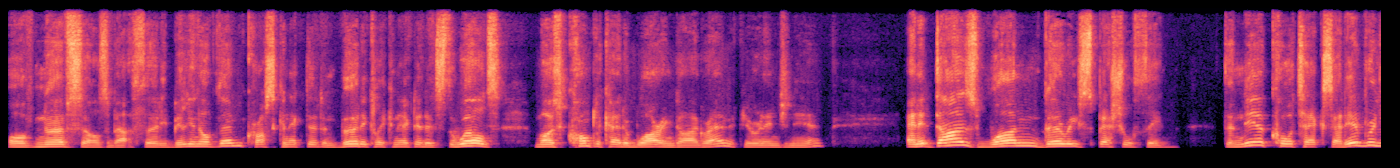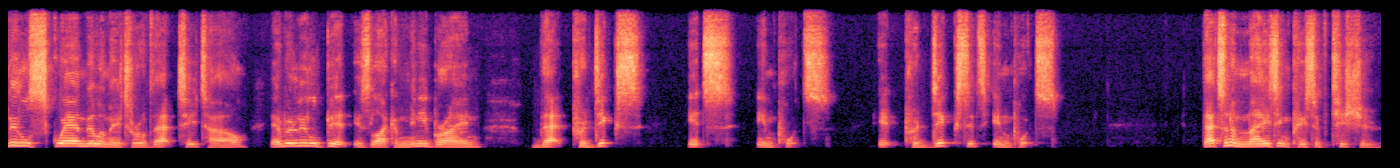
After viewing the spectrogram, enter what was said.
of nerve cells, about 30 billion of them, cross connected and vertically connected. It's the world's most complicated wiring diagram if you're an engineer. And it does one very special thing. The neocortex at every little square millimeter of that tea towel, every little bit is like a mini brain that predicts its inputs. It predicts its inputs. That's an amazing piece of tissue.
